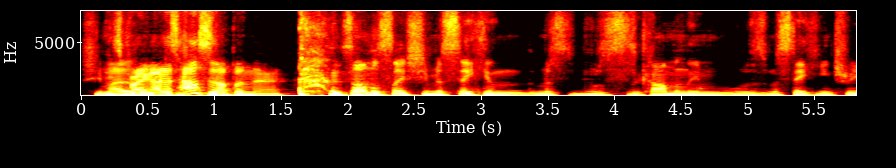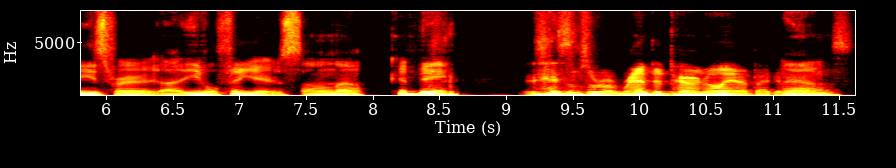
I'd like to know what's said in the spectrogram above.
She He's might probably have, got his house up in there. it's almost like she mistaken mis, was commonly was mistaking trees for uh, evil figures. I don't know. Could be. Some sort of rampant paranoia back in the house.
